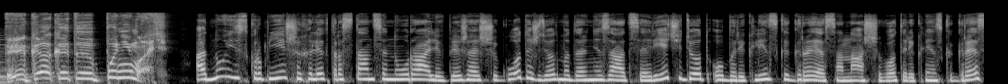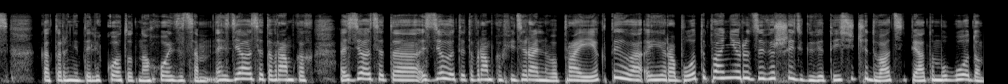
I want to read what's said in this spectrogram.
И как это понимать? Одну из крупнейших электростанций на Урале в ближайшие годы ждет модернизация. Речь идет об Ореклинской ГРЭС, а нашей вот Ореклинской ГРЭС, которая недалеко тут находится. Сделать это в рамках, сделать это, сделают это в рамках федерального проекта и, и работы планируют завершить к 2025 году.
